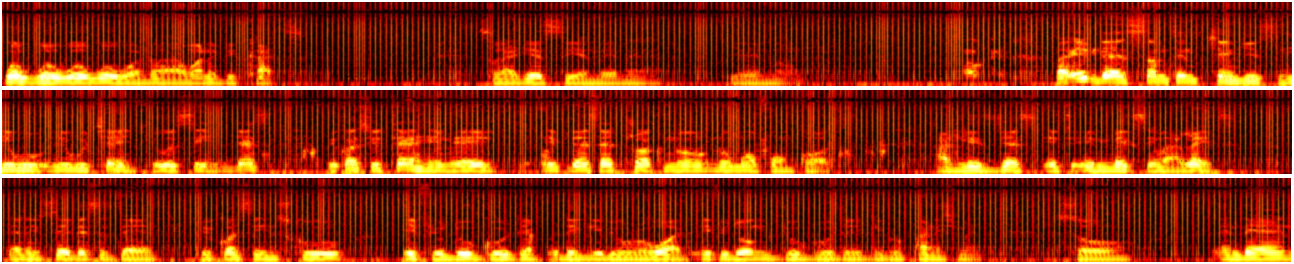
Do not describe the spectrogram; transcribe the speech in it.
Whoa, whoa, whoa, whoa, whoa. No, I want to be cut. So I just see and then, uh, you know. Okay. But if there's something changes, he will, he will change. He will see. Just because you tell him, hey, if there's a truck, no, no more phone calls. At least just, it, it makes him alert. Then you say, this is the, because in school, if you do good, they, they give you reward. If you don't do good, they give you punishment. So, and then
